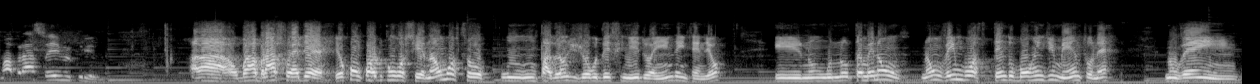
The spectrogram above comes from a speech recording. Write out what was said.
Um abraço aí, meu querido. Ah, um abraço, Éder. Eu concordo com você. Não mostrou um, um padrão de jogo definido ainda, entendeu? E não, não, também não, não vem tendo bom rendimento, né? Não vem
